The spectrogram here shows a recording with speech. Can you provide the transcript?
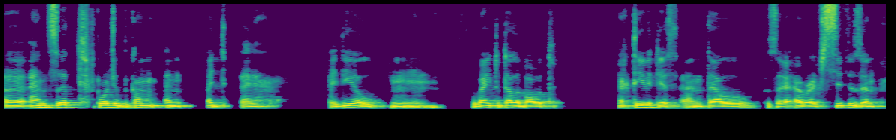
Uh, and that project become an uh, ideal um, way to tell about activities and tell the average citizen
